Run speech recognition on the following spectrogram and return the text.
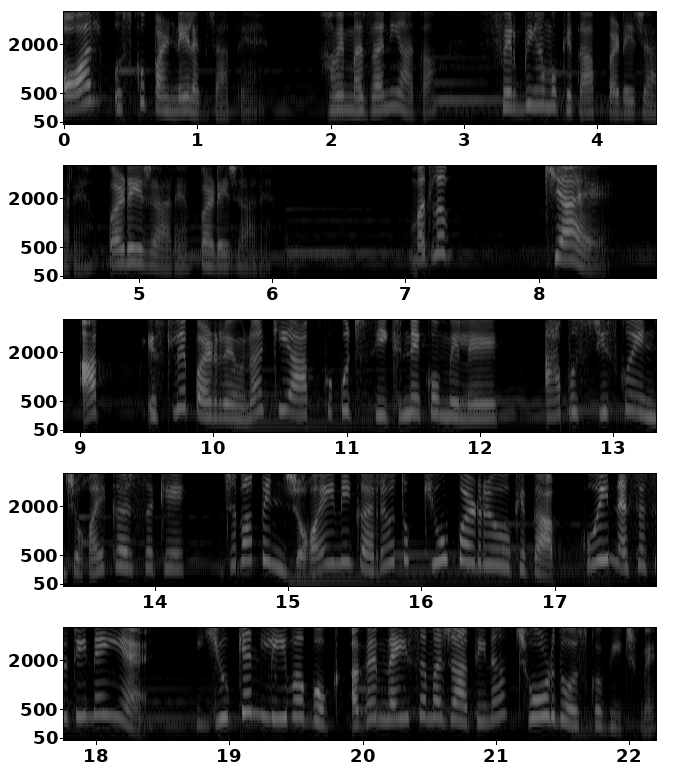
और उसको पढ़ने लग जाते हैं। हमें मज़ा नहीं आता, फिर भी हम वो किताब पढ़े जा रहे हैं, पढ़े जा रहे हैं, पढ़े जा रहे हैं। मतलब क्या है? आप इसलिए पढ़ रहे हो ना कि आपको कुछ सीखने को मिले, आप उस चीज़ को एंजॉय कर सके। जब आप एंजॉय नहीं कर रहे हो तो क्यों पढ़ रहे हो किताब? कोई नेसेसिटी नहीं है। You can leave a book अगर नहीं समझ आती ना, छोड़ दो उसको बीच में।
